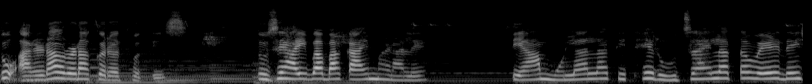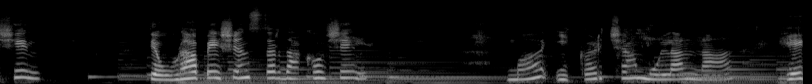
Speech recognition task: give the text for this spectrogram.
तू आरडाओरडा करत होतीस. तुझे आई बाबा काय म्हणाले? त्या मुलाला तिथे रुजायला तर वेळ देशील. तेवढा पेशन्स तर दाखवशील. मग इकडच्या मुलांना हे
